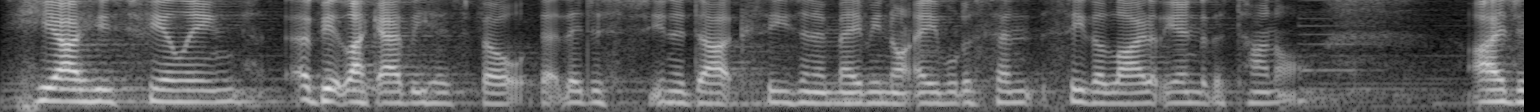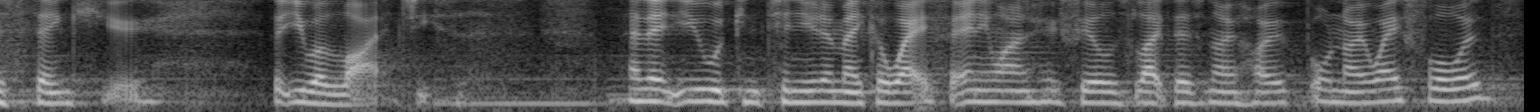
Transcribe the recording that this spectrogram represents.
here who's feeling a bit like Abby has felt, that they're just in a dark season and maybe not able to send, see the light at the end of the tunnel, I just thank you that you are light, Jesus and that you would continue to make a way for anyone who feels like there's no hope or no way forwards.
